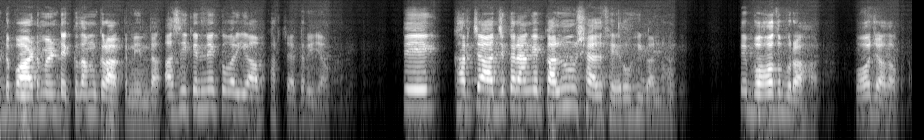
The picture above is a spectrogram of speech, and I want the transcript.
ਡਿਪਾਰਟਮੈਂਟ ਇੱਕਦਮ ਕਰਾਕ ਨਹੀਂ ਦਿੰਦਾ। ਅਸੀਂ ਕਿੰਨੇ ਕੁ ਵਾਰੀ ਆਪ ਖਰਚਾ ਕਰੀ ਜਾਵਾਂਗੇ। ਤੇ ਖਰਚਾ ਅੱਜ ਕਰਾਂਗੇ ਕੱਲ ਨੂੰ ਸ਼ਾਇਦ ਫੇਰ ਉਹੀ ਗੱਲ ਹੋਵੇ। ਤੇ ਬਹੁਤ ਬੁਰਾ ਹਾਲ, ਬਹੁਤ ਜ਼ਿਆਦਾ ਬੁਰਾ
